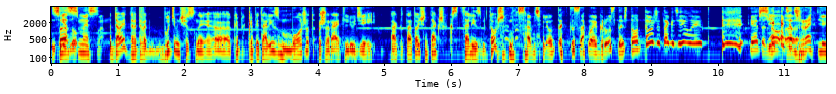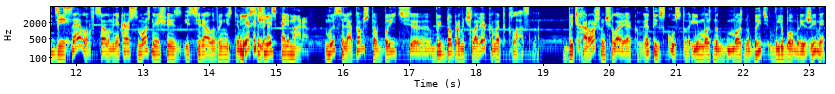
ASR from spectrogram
Со Нет, ну, смыслом. Давай, давай, давай, будем честны, э, кап- капитализм может жрать людей. Так, это точно так же, как социализм тоже, на самом деле. Вот это самое грустное, что он тоже так делает. И это, Все но, хотят э, жрать людей. В целом, в целом, мне кажется, можно еще из, из сериала вынести Я мысль, хочу есть кальмаров. мысль о том, что быть, э, быть добрым человеком — это классно. Быть хорошим человеком — это искусство. Им можно, можно быть в любом режиме.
